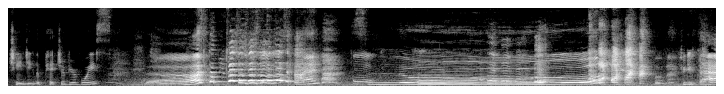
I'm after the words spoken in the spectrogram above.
changing the pitch of your voice. and slow. Should we do fast?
